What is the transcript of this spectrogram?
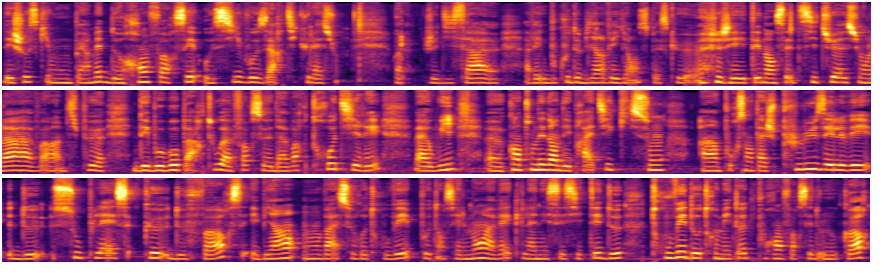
des choses qui vont vous permettre de renforcer aussi vos articulations. Voilà, je dis ça euh, avec beaucoup de bienveillance parce que euh, j'ai été dans cette situation-là, avoir un petit peu euh, des bobos partout à force d'avoir trop tiré. Bah oui, quand on est dans des pratiques qui sont à un pourcentage plus élevé de souplesse que de force, eh bien on va se retrouver potentiellement avec la nécessité de trouver d'autres méthodes pour renforcer le corps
